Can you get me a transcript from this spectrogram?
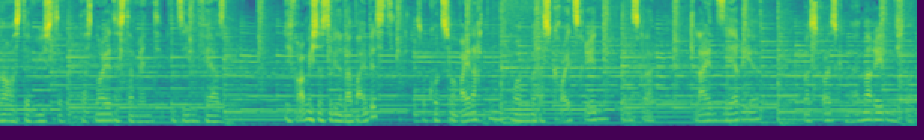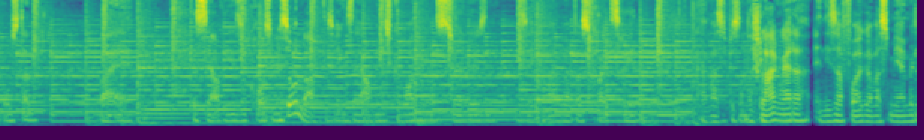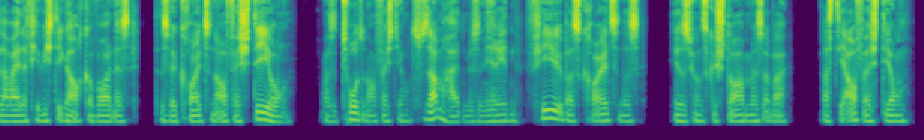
Stimme aus der Wüste, das Neue Testament in sieben Versen. Ich freue mich, dass du wieder dabei bist. So kurz vor Weihnachten wollen wir über das Kreuz reden, in unserer kleinen Serie. Über das Kreuz können wir immer reden, nicht nur Ostern, weil das ja auch Jesu große Mission war. Deswegen ist er ja auch Mensch geworden, um uns zu erlösen. Deswegen wollen wir über das Kreuz reden. Was ich besonders schlagen werde in dieser Folge, was mir mittlerweile viel wichtiger auch geworden ist, dass wir Kreuz und Auferstehung also Tod und Auferstehung zusammenhalten müssen. Wir reden viel übers Kreuz und dass Jesus für uns gestorben ist, aber was die Auferstehung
